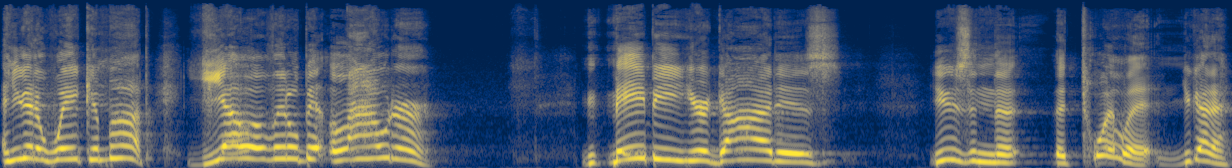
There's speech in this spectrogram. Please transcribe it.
and you got to wake him up. Yell a little bit louder. Maybe your God is using the, the toilet and you got to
